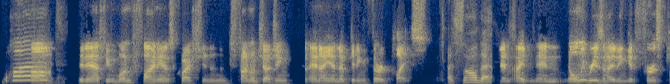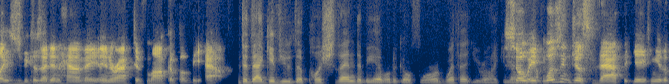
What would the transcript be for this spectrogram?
What? Um, they didn't ask me one finance question in the final judging, and I end up getting third place. I saw that. And I and the only reason I didn't get first place is because I didn't have a interactive mock-up of the app. Did that give you the push then to be able to go forward with it? You were like, you know, so it wasn't just that that gave me the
